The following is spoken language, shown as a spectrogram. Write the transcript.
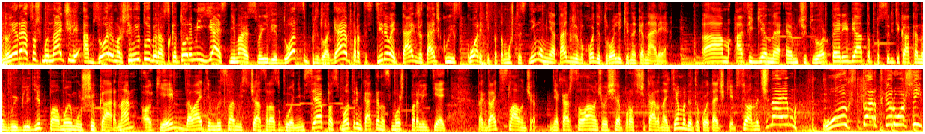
Ну и раз уж мы начали обзоры машин ютуберов, с которыми я снимаю свои видосы, предлагаю протестировать также тачку из корки, потому что с ним у меня также выходят ролики на канале. Um, офигенная М4, ребята, посмотрите, как она выглядит, по-моему, шикарно. Окей, давайте мы с вами сейчас разгонимся, посмотрим, как она сможет пролететь. Так, давайте с лаунча. Мне кажется, лаунч вообще просто шикарная тема для такой тачки. Все, начинаем. Ох, старт хороший.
